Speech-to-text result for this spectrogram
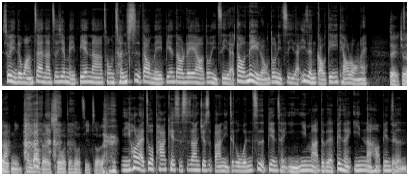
所以你的网站啊，这些美编啊，从城市到美编到 layout 都你自己来，到内容都你自己来，一人搞定一条龙哎。对，就是你看到的所有都是我自己做的。你后来做 podcast，事实上就是把你这个文字变成影音嘛，对不对？变成音了哈，变成。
